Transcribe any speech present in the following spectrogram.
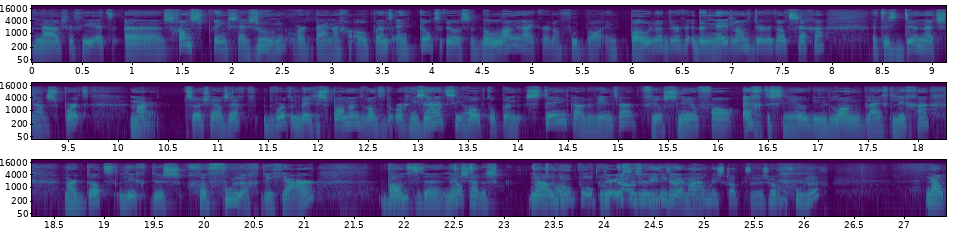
Nou, Sophie, het uh, schansspringseizoen wordt bijna geopend. En cultureel is het belangrijker dan voetbal in Polen, durf, de Nederland durf ik wel te zeggen. Het is de nationale sport. Maar zoals jij al zegt, het wordt een beetje spannend, want de organisatie hoopt op een steenkoude winter. Veel sneeuwval, echte sneeuw die lang blijft liggen. Maar dat ligt dus gevoelig dit jaar. Want, de nationale. Dat, nou, dat hopen op een er is dus een winter, dilemma. waarom is dat uh, zo gevoelig? Nou,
